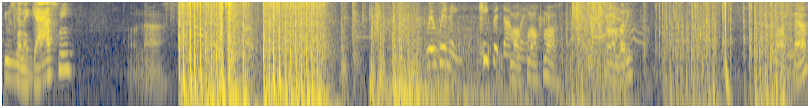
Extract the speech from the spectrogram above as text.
He was gonna gas me? Oh nah. We're winning. Keep it that come on, way. Come on, come on, come on. Buddy. Come on, fam.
